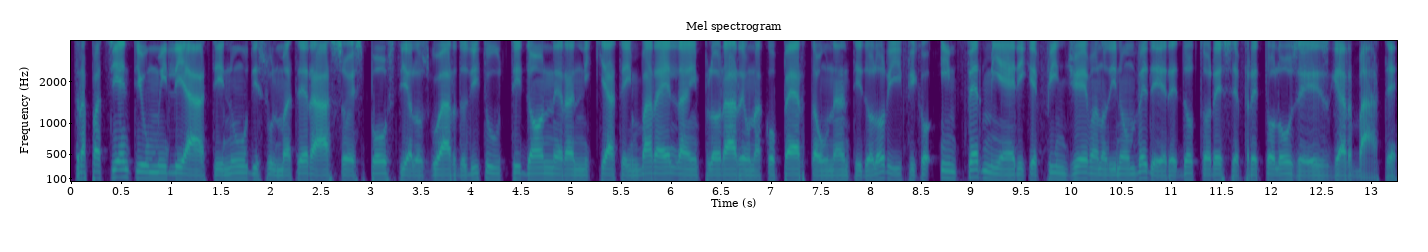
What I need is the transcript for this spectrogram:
tra pazienti umiliati, nudi sul materasso, esposti allo sguardo di tutti, donne rannicchiate in barella a implorare una coperta o un antidolorifico, infermieri che fingevano di non vedere, dottoresse frettolose e sgarbate.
